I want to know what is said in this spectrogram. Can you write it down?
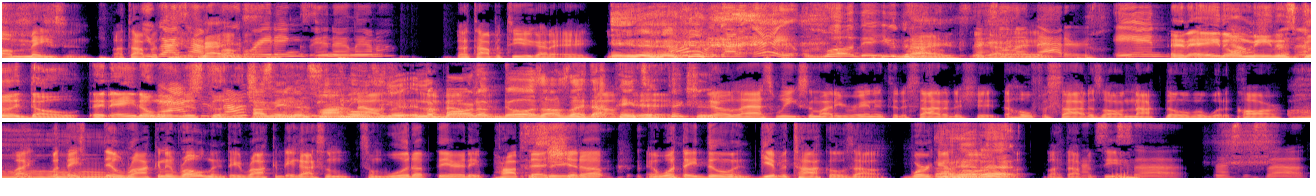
amazing. La You Tapatia. guys have Nice. food ratings in Atlanta? La Tapatia got an A. Oh, it got an A. Well, there you go. Nice. They That's got all an that A. matters. And And A don't mean it's good, though. And A don't mean Nash it's is good. It's I just mean, them potholes in the, in the vouching. barred up doors. I was like, that Out paints there. a picture. Yo, last week somebody ran into the side of the shit. The whole facade is all knocked over with a car. Like, but they Oh. still rocking and rolling. They rocking. They got some some wood up there. They prop that See? shit up. And what they doing? Giving tacos out. Working I hear hard. that. La, La That's Tapatia. what's up. That's what's up.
